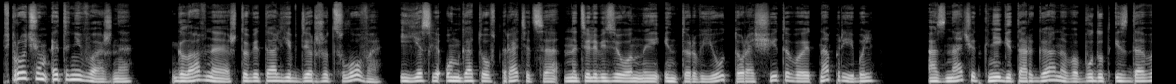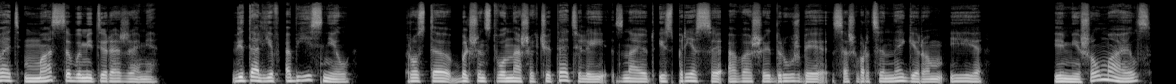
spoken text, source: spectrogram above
Впрочем, это не важно. Главное, что Витальев держит слово, и если он готов тратиться на телевизионные интервью, то рассчитывает на прибыль. А значит, книги Тарганова будут издавать массовыми тиражами. Витальев объяснил. Просто большинство наших читателей знают из прессы о вашей дружбе со Шварценеггером и... И Мишел Майлз.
